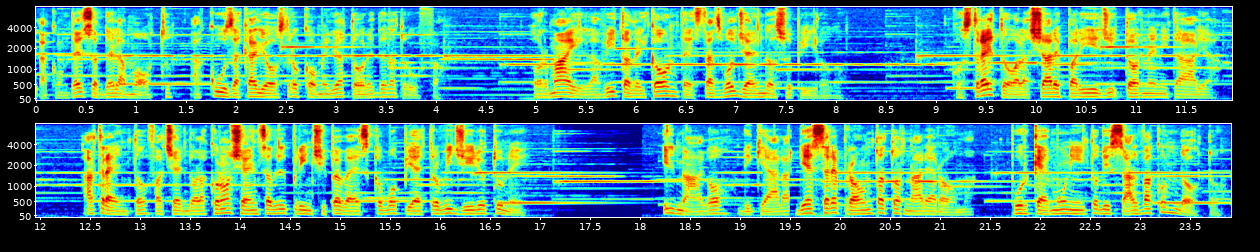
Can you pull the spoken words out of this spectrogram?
la contessa della Motte accusa Cagliostro come ideatore della truffa. Ormai la vita del conte sta svolgendo il suo epilogo. Costretto a lasciare Parigi, torna in Italia, a Trento facendo la conoscenza del principe vescovo Pietro Vigilio Tuné. Il mago dichiara di essere pronto a tornare a Roma, purché munito di salvacondotto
